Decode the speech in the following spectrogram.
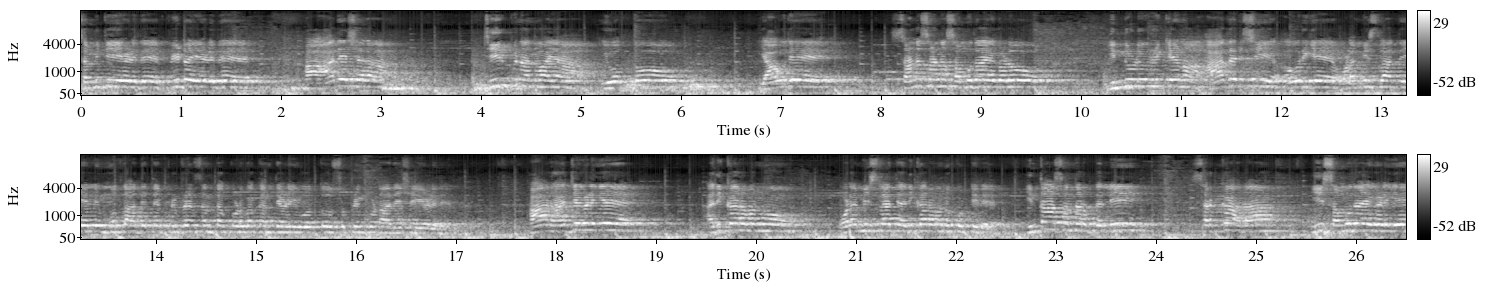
ಸಮಿತಿ ಹೇಳಿದೆ, ಪೀಠ ಹೇಳಿದೆ. ಆ ಆದೇಶದ ತೀರ್ಪಿನ ಅನ್ವಯ. ಇವತ್ತು ಯಾವುದೇ ಸಣ್ಣ ಸಣ್ಣ ಸಮುದಾಯಗಳು ಹಿಂದುಳಿಯುವಿಕೆಯನ್ನು ಆಧರಿಸಿ ಅವರಿಗೆ ಒಳ ಮೀಸಲಾತಿಯಲ್ಲಿ ಮೊದಲ ಆದ್ಯತೆ ಪ್ರಿಫರೆನ್ಸ್ ಅಂತ ಕೊಡ್ಬೇಕಂತೇಳಿ ಇವತ್ತು ಸುಪ್ರೀಂ ಕೋರ್ಟ್ ಆದೇಶ ಹೇಳಿದೆ. ಆ ರಾಜ್ಯಗಳಿಗೆ ಅಧಿಕಾರವನ್ನು ಒಳ ಮೀಸಲಾತಿ ಅಧಿಕಾರವನ್ನು ಕೊಟ್ಟಿದೆ. ಇಂತಹ ಸಂದರ್ಭದಲ್ಲಿ ಸರ್ಕಾರ ಈ ಸಮುದಾಯಗಳಿಗೆ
